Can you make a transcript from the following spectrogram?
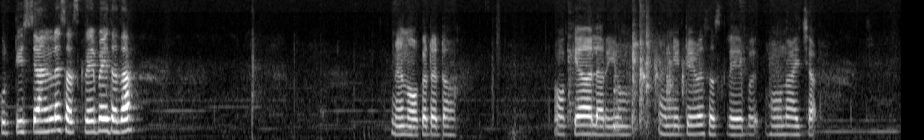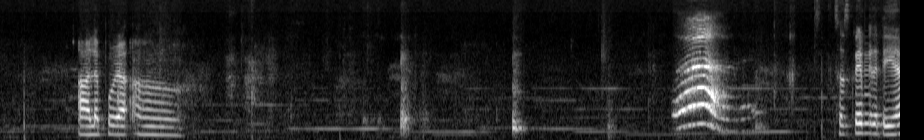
കുട്ടീസ് ചാനൽ സബ്സ്ക്രൈബ് ചെയ്തതാ? ഞാൻ നോക്കട്ടെ കേട്ടോ നോക്കിയാൽ അറിയും. അഞ്ഞൂറ്റി എഴുപത് സബ്സ്ക്രൈബ് മൂന്നാഴ്ച. ആലപ്പുഴ ആ. സബ്സ്ക്രൈബ് ചെയ്തിട്ട് ചെയ്യാ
